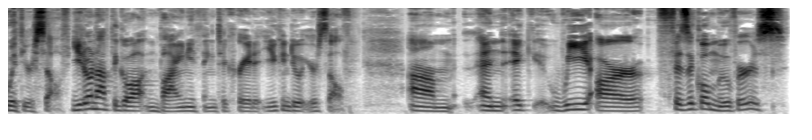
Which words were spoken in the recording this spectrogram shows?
with yourself. You don't have to go out and buy anything to create it. You can do it yourself. Um, and it, we are physical movers.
